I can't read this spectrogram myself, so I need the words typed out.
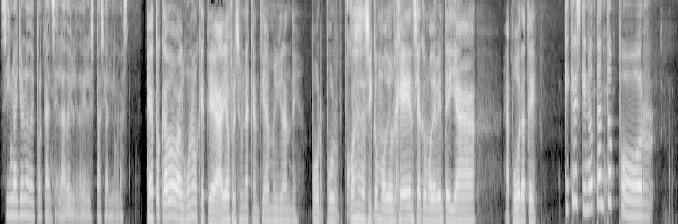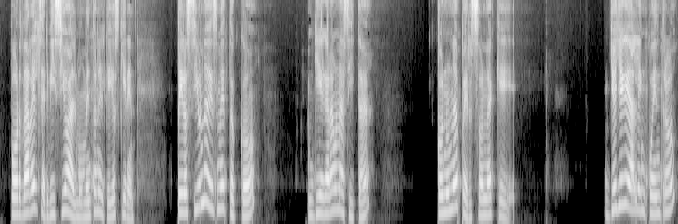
Si no, yo lo doy por cancelado y le doy el espacio a alguien más. ¿Te ha tocado alguno que te haya ofrecido una cantidad muy grande? Por, por cosas así como de urgencia, como de vente ya, apúrate. ¿Qué crees que no tanto por, por dar el servicio al momento en el que ellos quieren? Pero sí una vez me tocó llegar a una cita con una persona que yo llegué al encuentro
